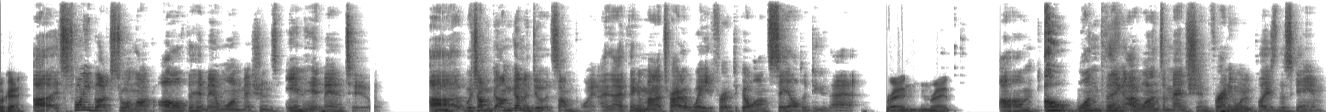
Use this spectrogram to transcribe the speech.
okay. Uh it's 20 bucks to unlock all of the Hitman 1 missions in Hitman 2. Uh, which I'm I'm gonna do at some point. And I think I'm gonna try to wait for it to go on sale to do that. Right. Mhm. Right. Um, oh, one thing I wanted to mention for anyone who plays this game.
